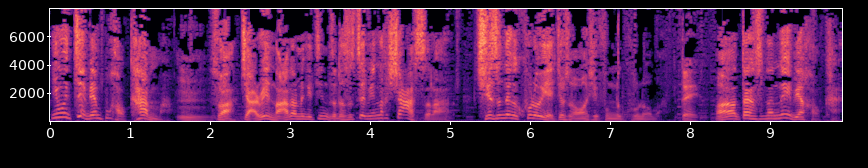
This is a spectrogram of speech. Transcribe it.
因为这边不好看嘛。嗯，是吧？贾瑞拿到那个镜子的时候，这边那个吓死了。其实那个骷髅也就是王熙凤的骷髅嘛。对，啊，但是呢，那边好看，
